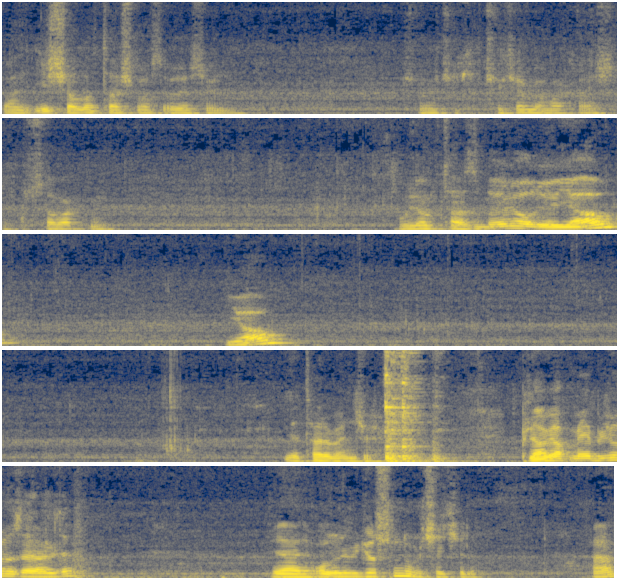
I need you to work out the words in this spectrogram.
Yani inşallah taşmaz öyle söyleyeyim. Şöyle çek çekemiyorum arkadaşlar. Kusura bakmayın. Vlog tarzı böyle oluyor yav. Yav. Yeter bence. Pilav yapmayı biliyorsunuz herhalde. Yani onun videosunu da mı çekelim? Ha?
